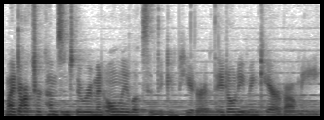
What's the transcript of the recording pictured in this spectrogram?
my doctor comes into the room and only looks at the computer. They don't even care about me.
